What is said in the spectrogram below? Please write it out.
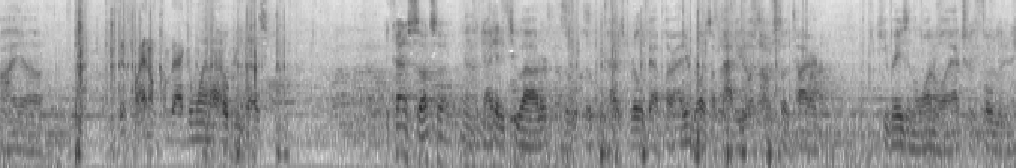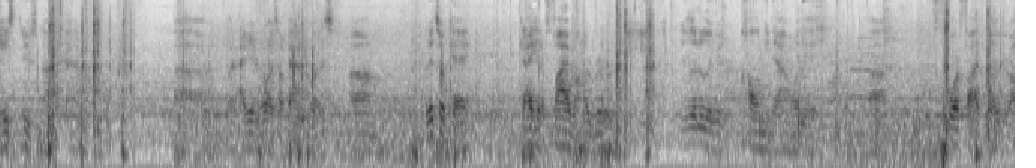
I, uh, if I don't come back and win, I hope he does. It kind of sucks. Uh, you know, the guy hit a two-outer. The, the guy was a really bad player. I didn't realize how bad he was. I was so tired. He raised in the one while I actually folded an ace, deuce, nine, ten. Uh, but I didn't realize how bad he was. Um, but it's okay. Guy hit a five on the river. He, he literally was calling me down with a uh, four or five low draw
